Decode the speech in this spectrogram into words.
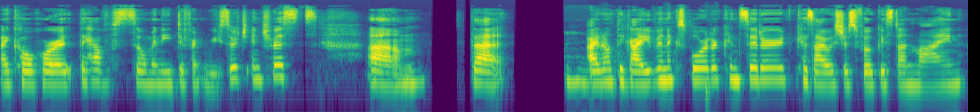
my cohort, they have so many different research interests um, that Mm-hmm. I don't think I even explored or considered because I was just focused on mine.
